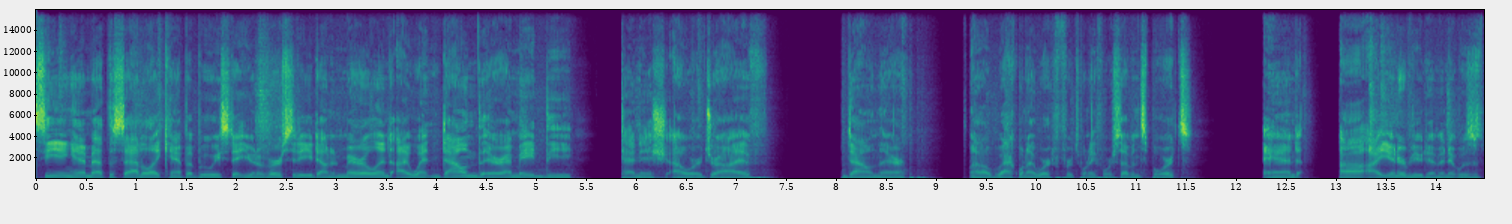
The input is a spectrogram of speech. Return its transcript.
seeing him at the satellite camp at Bowie State University down in Maryland. I went down there. I made the 10 ish hour drive down there uh, back when I worked for 24 7 Sports. And uh, I interviewed him, and it was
